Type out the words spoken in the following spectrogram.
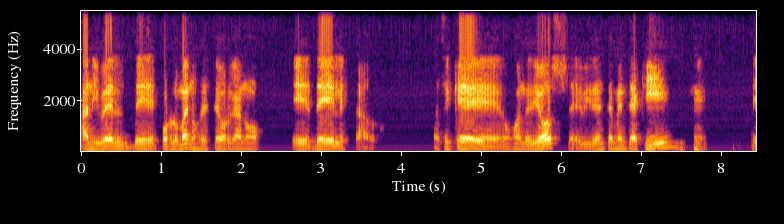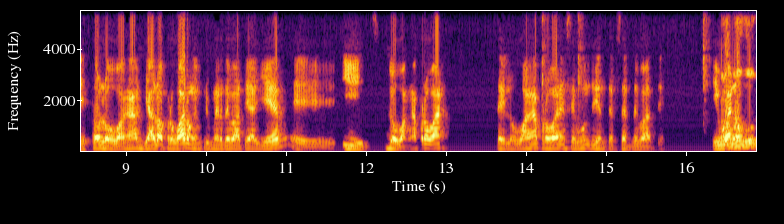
a nivel de, por lo menos, de este órgano eh, del Estado. Así que, don Juan de Dios, evidentemente aquí esto lo van a, ya lo aprobaron en primer debate ayer eh, y lo van a aprobar. se lo van a aprobar en segundo y en tercer debate. Y bueno,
